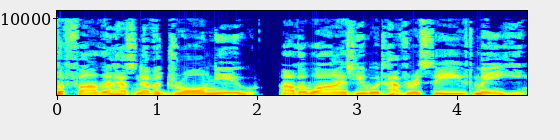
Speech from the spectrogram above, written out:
The Father has never drawn you, otherwise you would have received me.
